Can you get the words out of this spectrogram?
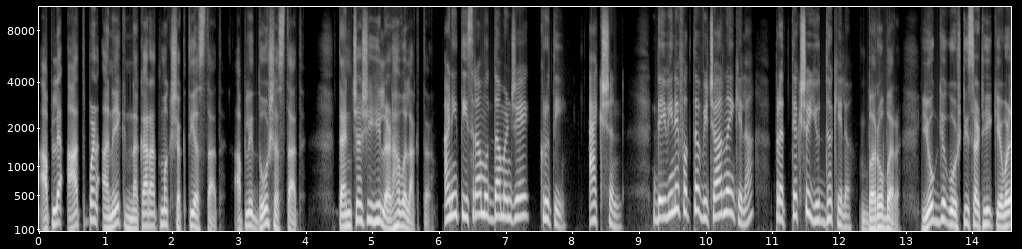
आपल्या आत पण अनेक नकारात्मक शक्ती असतात. आपले दोष असतात. त्यांच्याशीही लढावं लागतं. आणि तिसरा मुद्दा म्हणजे कृती ॲक्शन देवीने फक्त विचार नाही केला प्रत्यक्ष युद्ध केलं. बरोबर. योग्य गोष्टीसाठी केवळ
